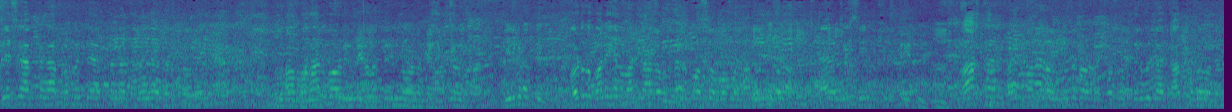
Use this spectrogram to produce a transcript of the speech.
దేశవ్యాప్తంగా ప్రపంచవ్యాప్తంగా ఘనంగా జరుగుతున్నాయి ఆ మహానుభావుడి నీడలో పెరిగిన వాళ్ళకి ఇది కూడా బడుగు బలహీన వర్గాల ఉద్దరణ కోసం మమ్మల్ని అందరినీ కూడా తయారు చేసి రాష్ట్రాన్ని బయట మండలం ముందుకోవడం కోసం తెలుగు జాతి ఆత్మగౌరవం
